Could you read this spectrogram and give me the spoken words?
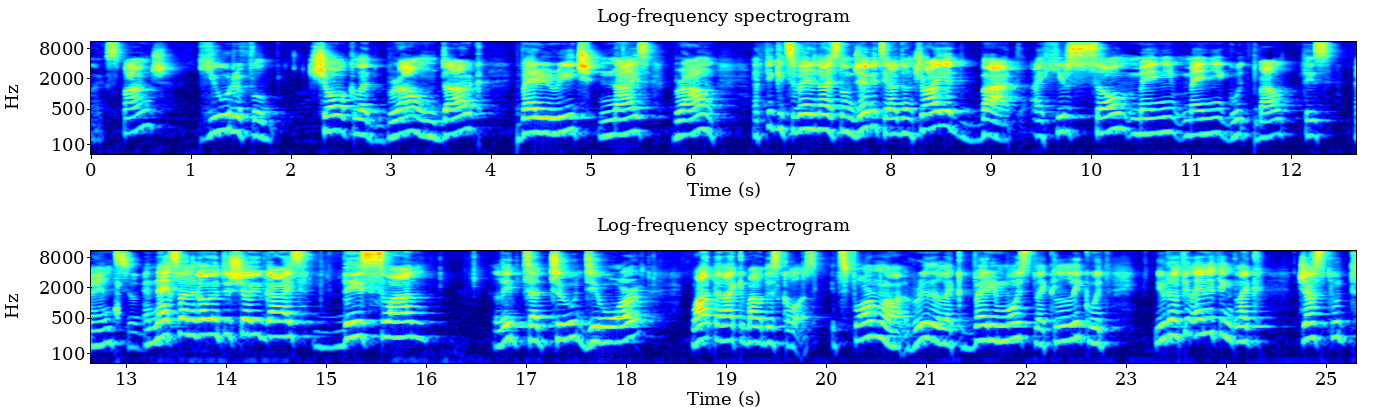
like sponge. Beautiful chocolate brown, dark, very rich, nice brown. I think it's very nice longevity, I don't try it, but I hear so many, many good about this pencil. And next one I'm going to show you guys, this one, Lip Tattoo Dior. What I like about these colors, it's formula, really like very moist, like liquid. You don't feel anything, like just put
